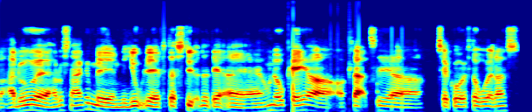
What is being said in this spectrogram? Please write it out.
Har du, øh, har du snakket med, med Julie efter styrtet der? Er hun okay og, og klar til at, til at gå efter OL også?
